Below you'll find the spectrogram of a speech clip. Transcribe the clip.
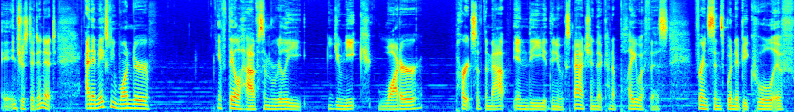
interested in it, and it makes me wonder if they'll have some really unique water parts of the map in the the new expansion that kind of play with this. For instance, wouldn't it be cool if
